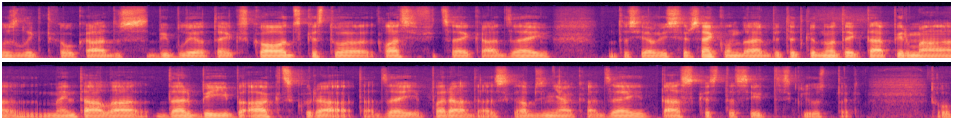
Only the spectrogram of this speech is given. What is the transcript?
uzlikt kaut kādus bibliotekas kodus, kas to klasificē kā dzēju. Tas jau viss ir sekundāri, bet tad, kad notiek tā pirmā mentālā darbība, akts, kurā tā dzēja parādās apziņā kā dzēja, tas, kas tas ir, tas kļūst par to,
